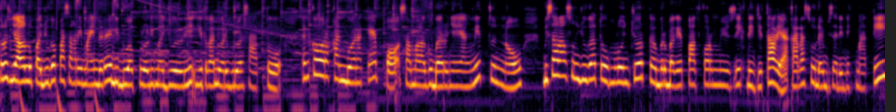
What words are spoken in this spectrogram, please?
Terus jangan lupa juga pasang remindernya di 25 Juli gitu kan 2021. Tapi kalau rekan buana kepo sama lagu barunya yang Need to Know, bisa langsung juga tuh meluncur ke berbagai platform musik digital ya, karena sudah bisa dinikmati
